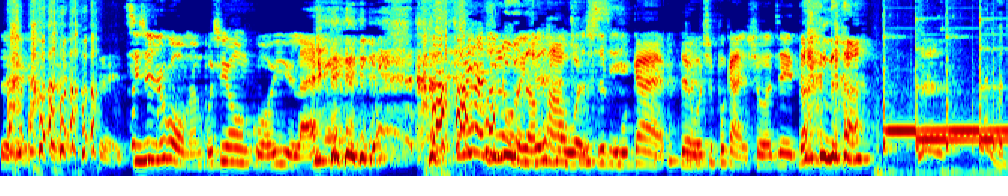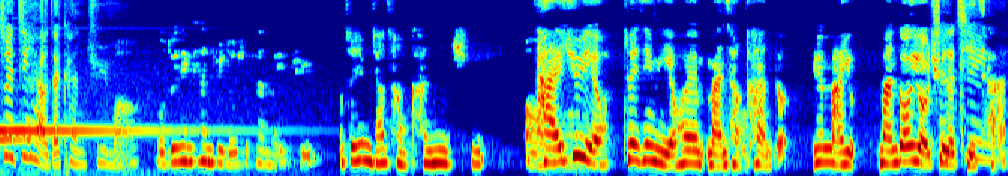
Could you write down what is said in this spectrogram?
对对对，其实如果我们不是用国语来 录的话，我是不敢，对我是不敢说这一段的。那你们最近还有在看剧吗？我最近看剧都是看美剧，我最近比较常看日剧，哦台剧也最近也会蛮常看的，因为蛮有蛮多有趣的题材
